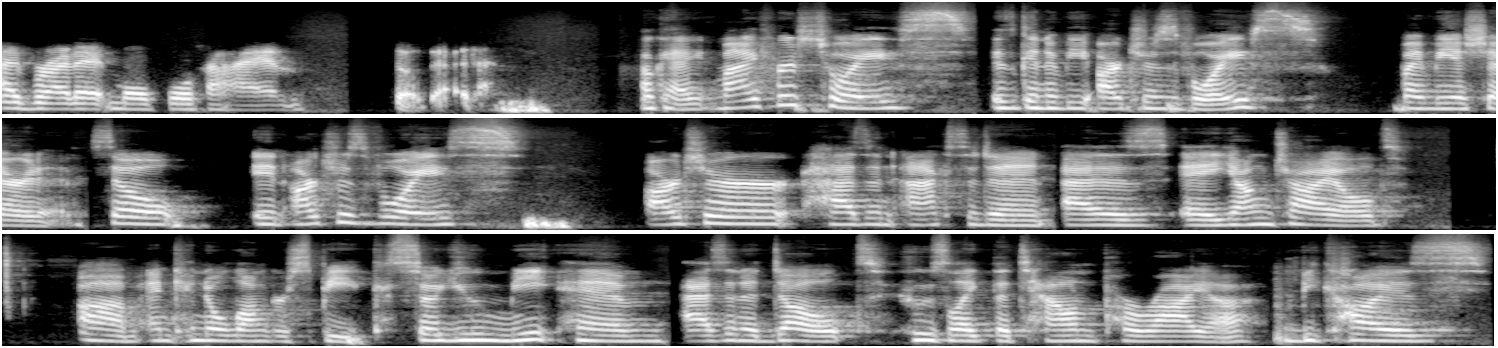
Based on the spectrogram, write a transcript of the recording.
I've read it multiple times. So good. Okay, my first choice is going to be Archer's Voice by Mia Sheridan. So in Archer's Voice, Archer has an accident as a young child um, and can no longer speak. So you meet him as an adult who's like the town pariah because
